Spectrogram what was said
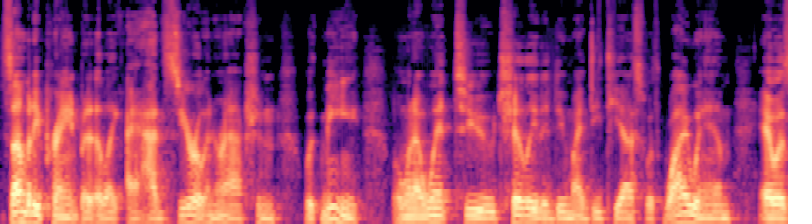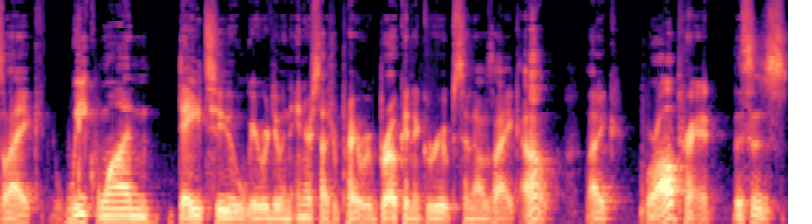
somebody praying but it, like I had zero interaction with me. But when I went to Chile to do my DTS with YWAM, it was like week 1 day two, we were doing intercession prayer. We broke into groups, and I was like, oh, like we're all praying. This is,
